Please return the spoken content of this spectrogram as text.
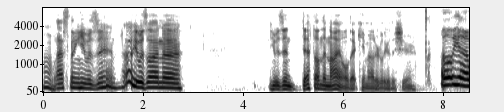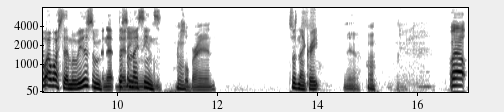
Last thing he was in. Oh, he was on. uh He was in Death on the Nile that came out earlier this year. Oh yeah, I watched that movie. There's some Annette there's some nice scenes. and Russell Brand. Wasn't that great? Yeah. Well,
